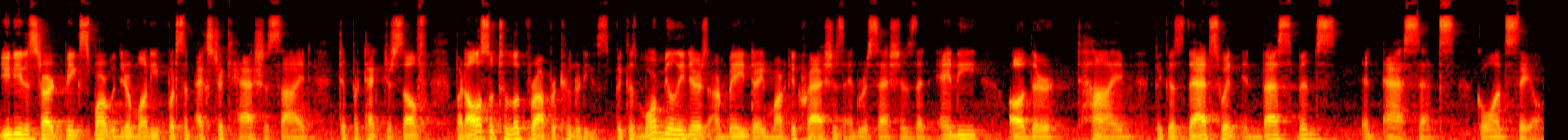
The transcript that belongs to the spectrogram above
You need to start being smart with your money, put some extra cash aside to protect yourself, but also to look for opportunities because more millionaires are made during market crashes and recessions than any other time because that's when investments and assets go on sale.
